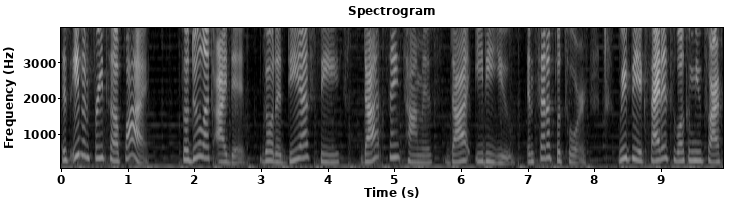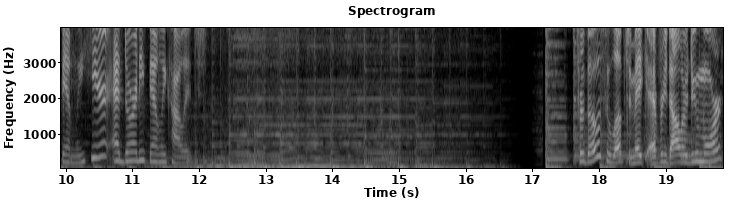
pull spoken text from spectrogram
It's even free to apply. So do like I did. Go to dfc.stthomas.edu and set up a tour. We'd be excited to welcome you to our family here at Dougherty Family College. For those who love to make every dollar do more,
